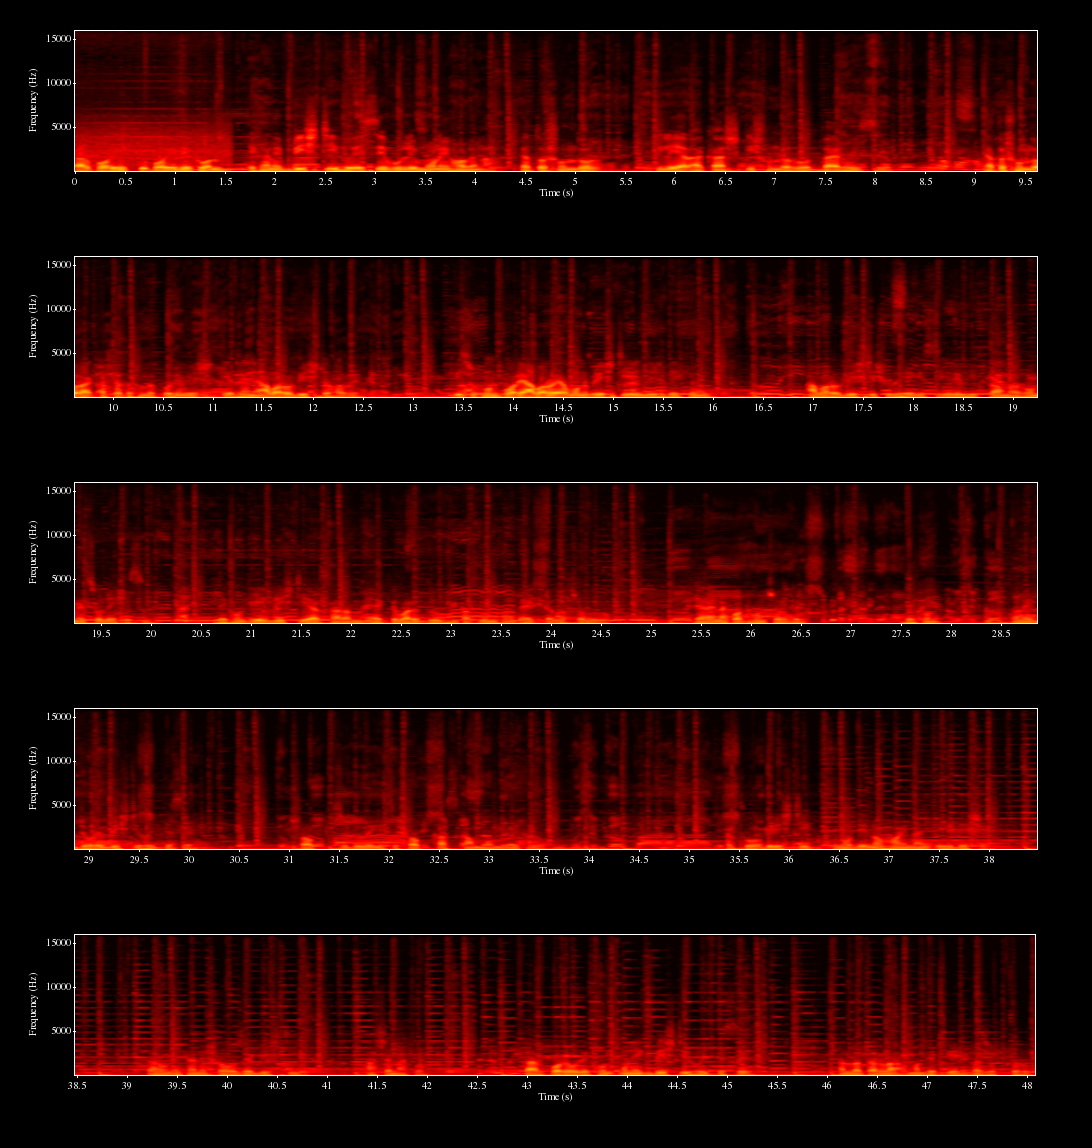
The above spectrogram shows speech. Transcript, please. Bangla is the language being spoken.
তারপরে একটু পরে দেখুন, এখানে বৃষ্টি হয়েছে বলে মনে হবে না। এত সুন্দর ক্লিয়ার আকাশ, কি সুন্দর রোদ বাইর হয়েছে। এত সুন্দর আকাশ, এত সুন্দর পরিবেশ, কে জানে আবারও বৃষ্টি হবে। কিছুক্ষণ পরে আবারও এমন বৃষ্টি, এই দেখুন আবারও বৃষ্টি শুরু হয়ে গেছে। এর ভিতরে আমরা রোমে চলে এসেছি। দেখুন, এই বৃষ্টি আর সারা না, একেবারে দু ঘণ্টা, তিন ঘণ্টা একটানা চলল। জানি না কতক্ষণ চলবে। দেখুন, অনেক জোরে বৃষ্টি হইতেছে। সব কিছু ডুবে গেছে, সব কাজ কাম বন্ধ এখানে। এত বৃষ্টি কোনোদিনও হয় নাই এই দেশে। কারণ এখানে সহজে বৃষ্টি আসে না কো। তারপরেও দেখুন, অনেক বৃষ্টি হইতেছে। আল্লাহ তাল্লাহ আমাদেরকে হেফাজত করুক।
